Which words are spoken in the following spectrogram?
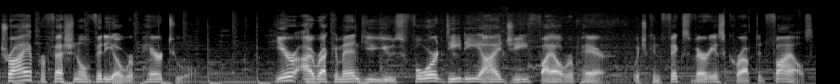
try a professional video repair tool. Here I recommend you use 4DDIG File Repair, which can fix various corrupted files,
